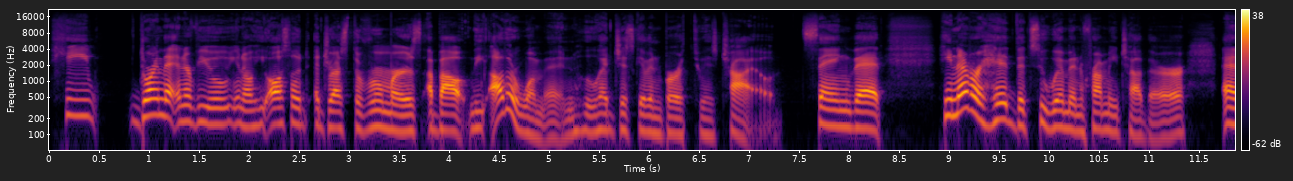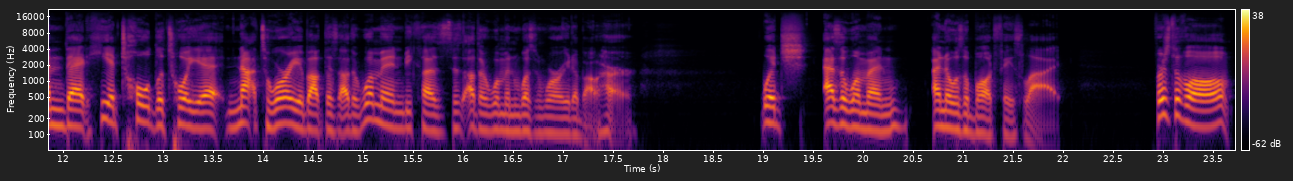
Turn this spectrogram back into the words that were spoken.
He during that interview, you know, he also addressed the rumors about the other woman who had just given birth to his child, saying that he never hid the two women from each other and that he had told Latoya not to worry about this other woman because this other woman wasn't worried about her. Which, as a woman, I know is a bald faced lie. First of all,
